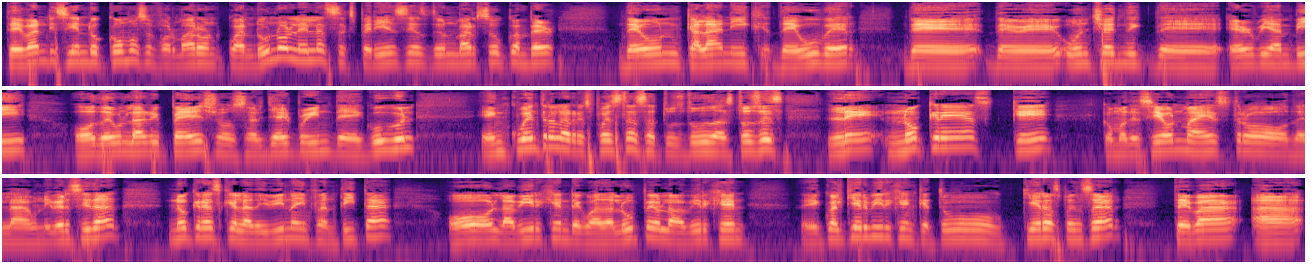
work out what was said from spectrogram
te van diciendo cómo se formaron. Cuando uno lee las experiencias de un Mark Zuckerberg, de un Kalanick, de Uber, de, de un Chetnik de Airbnb o de un Larry Page o Sergey Brin de Google, encuentra las respuestas a tus dudas. Entonces, lee, no creas que, como decía un maestro de la universidad, no creas que la divina infantita o la Virgen de Guadalupe o la Virgen, eh, cualquier virgen que tú quieras pensar, te va a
